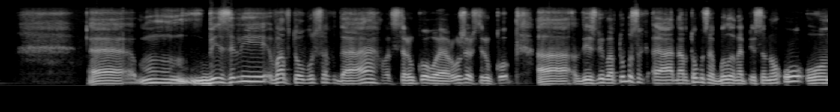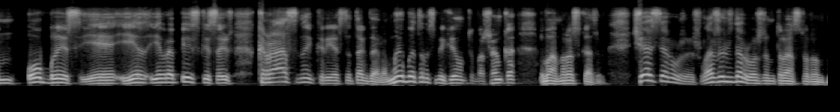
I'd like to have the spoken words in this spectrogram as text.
– везли в автобусах, да, вот стрелковое оружие, стрелков, а, везли в автобусах, а на автобусах было написано ООН, ОБСЕ, Европейский Союз, Красный Крест и так далее. Мы об этом с Михаилом Тимошенко вам рассказывали. Часть оружия шла железнодорожным транспортом.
